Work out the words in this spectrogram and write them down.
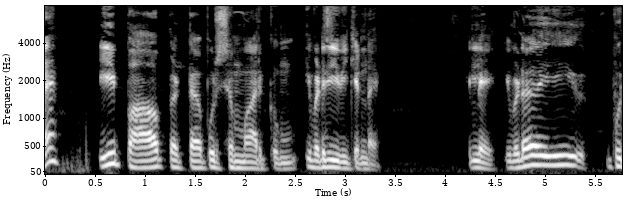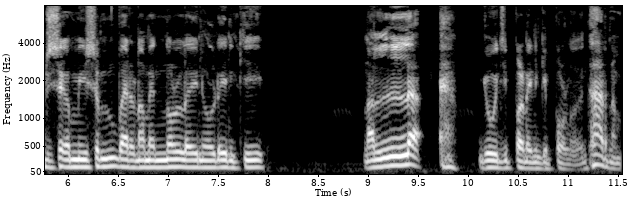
ഏ? ഈ പാവപ്പെട്ട പുരുഷന്മാർക്കും ഇവിടെ ജീവിക്കണ്ടേ? ഇല്ലേ? ഇവിടെ ഈ പുരുഷ കമ്മീഷൻ വരണമെന്നുള്ളതിനോട് എനിക്ക് നല്ല യോജിപ്പാണ് എനിക്കിപ്പോൾ ഉള്ളത്. കാരണം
